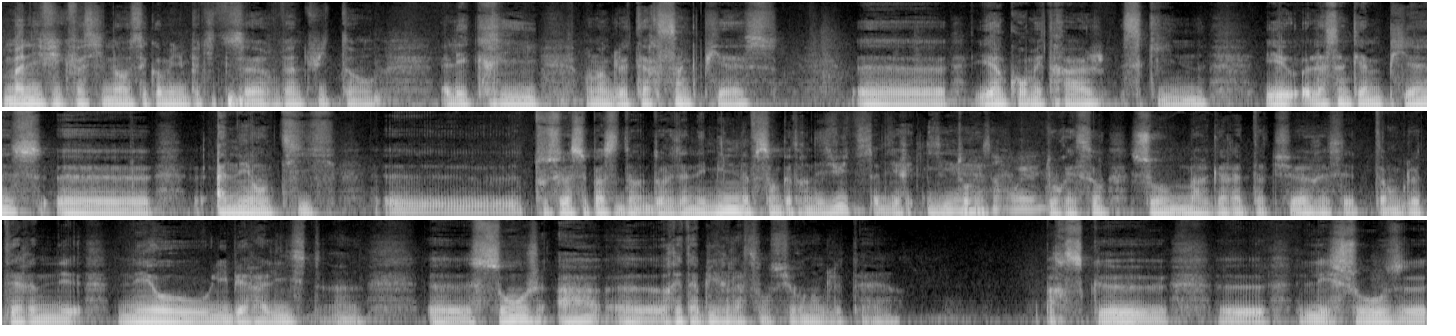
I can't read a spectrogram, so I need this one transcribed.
Magnifique, fascinant. C'est comme une petite sœur, 28 ans. Elle écrit en Angleterre cinq pièces et un court-métrage, Skin. Et la cinquième pièce, euh, anéantie. Euh, tout cela se passe dans, les années 1998, c'est-à-dire hier, tout récent, tout récent, sur Margaret Thatcher et cette Angleterre néolibéraliste hein, euh, songe à rétablir la censure en Angleterre parce que les choses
